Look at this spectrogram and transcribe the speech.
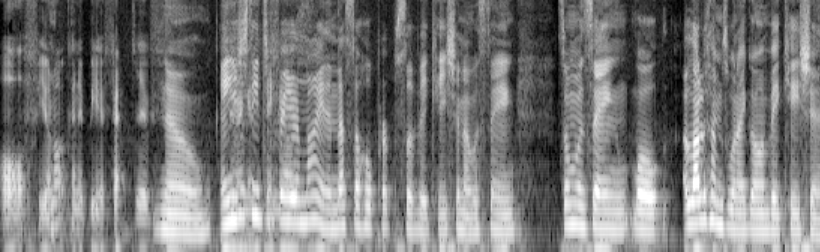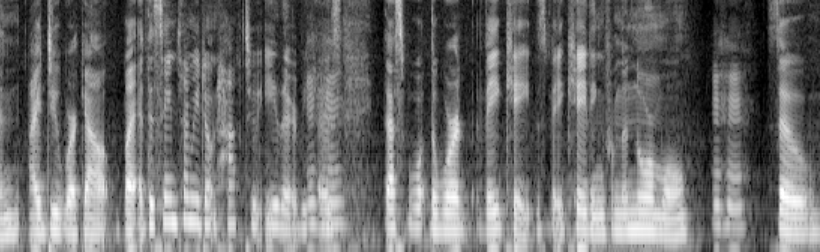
off, you're not going to be effective. No. And you just need to free else. your mind. And that's the whole purpose of vacation. I was saying, someone was saying, well, a lot of times when I go on vacation, I do work out. But at the same time, you don't have to either because mm-hmm. that's what the word vacate is vacating from the normal. Mm-hmm. So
